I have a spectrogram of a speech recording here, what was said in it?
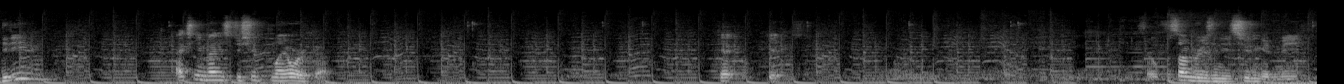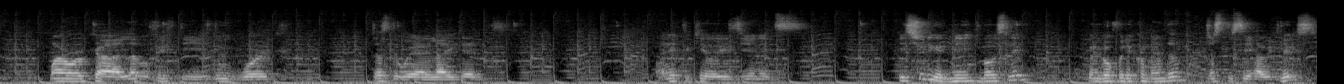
Did he actually manage to shoot my orca? Okay, good. So for some reason he's shooting at me. My orca level 50 is doing work just the way I like it. I need to kill his units. He's shooting at me mostly. Gonna go for the commando just to see how it looks.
